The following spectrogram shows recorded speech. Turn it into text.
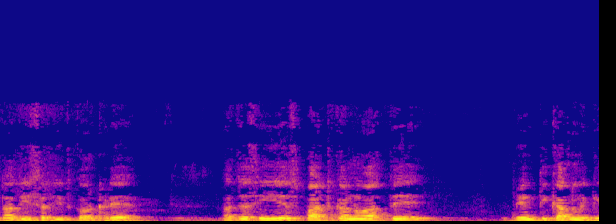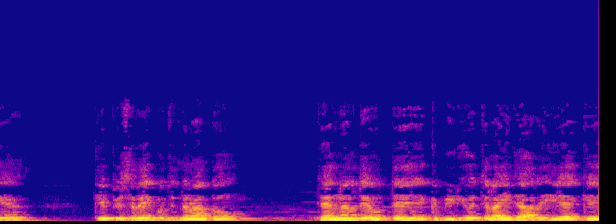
ਦਾਦੀ ਸਰਜੀਤ ਕੌਰ ਖੜੇ ਹੈ ਅੱਜ ਅਸੀਂ ਇਹ ਸਪਸ਼ਟ ਕਰਨ ਵਾਸਤੇ ਬੇਨਤੀ ਕਰਨ ਲੱਗੇ ਹਾਂ ਕਿ ਪਿਛਲੇ ਕੁਝ ਦਿਨਾਂ ਤੋਂ ਚੈਨਲ ਦੇ ਉੱਤੇ ਇੱਕ ਵੀਡੀਓ ਚਲਾਈ ਜਾ ਰਹੀ ਹੈ ਕਿ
